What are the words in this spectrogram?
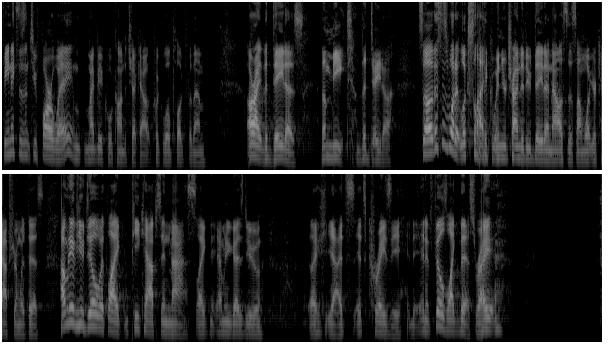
Phoenix isn't too far away. It might be a cool con to check out. Quick little plug for them. All right, the datas, the meat, the data. So this is what it looks like when you're trying to do data analysis on what you're capturing with this. How many of you deal with like PCAPs in mass? Like how many of you guys do? Like yeah, it's it's crazy, and it feels like this, right?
